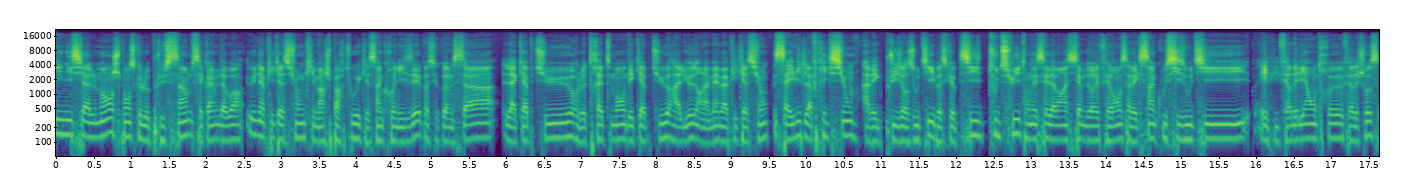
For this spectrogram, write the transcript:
Initialement, je pense que le plus simple, c'est quand même d'avoir une application qui marche partout et qui est synchronisée, parce que comme ça, la capture, le traitement des captures a lieu dans la même application. Ça évite la friction avec plusieurs outils, parce que si tout de suite on essaie d'avoir un système de référence avec cinq ou six outils, et puis faire des liens entre eux, faire des choses,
